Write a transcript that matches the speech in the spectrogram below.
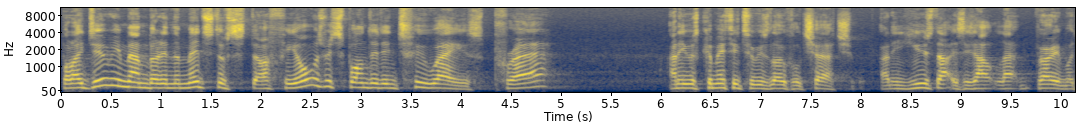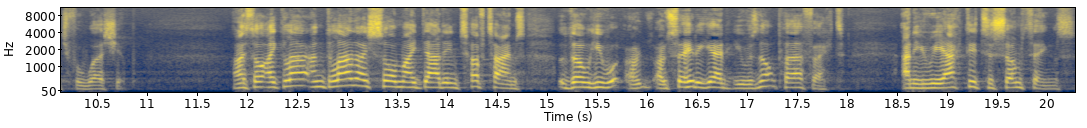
But I do remember in the midst of stuff, he always responded in two ways prayer, and he was committed to his local church. And he used that as his outlet very much for worship. And I thought, I I'm glad I saw my dad in tough times, though he, I'll say it again, he was not perfect. And he reacted to some things,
